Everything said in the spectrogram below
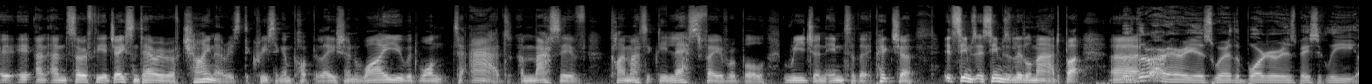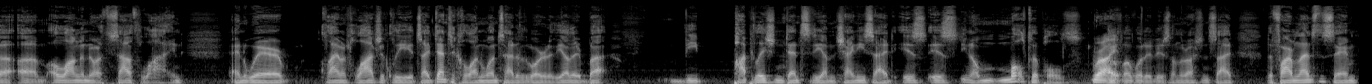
It, it, and and so if the adjacent area of China is decreasing in population, why you would want to add a massive, climatically less favourable region into the picture? It seems it seems a little mad, but uh, there are areas where the border is basically uh, um, along a north-south line, and where climatologically it's identical on one side of the border to the other, but the population density on the Chinese side is is you know multiples right. of, of, what it is on the Russian side. The farmland's the same.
